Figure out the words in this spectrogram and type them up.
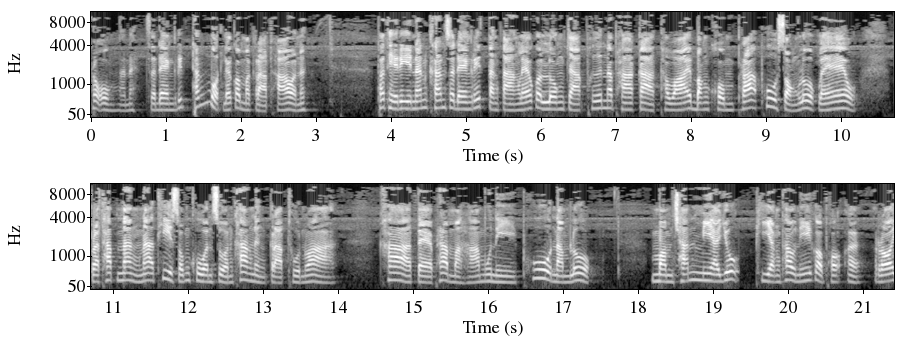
พระองค์นะแสดงฤทธิ์ทั้งหมดแล้วก็มากราบเท้านะ พระเทรีนั้นครั้นแสดงฤทธิ์ต่าง ๆ แล้วก็ลงจากพื้นนภากาศถวายบังคมพระผู้สองโลกแล้ว ประทับนั่งณที่สมควรส่วนข้างหนึ่งกราบทูลว่าข้าแต่พระมหามุนีผู้นำโลกหม่อมชั้นมีอายุเพียงเท่านี้ก็พอเออร้อย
